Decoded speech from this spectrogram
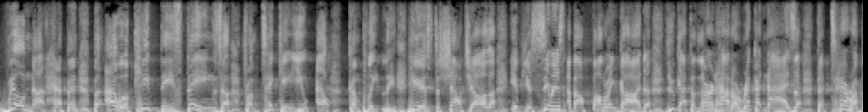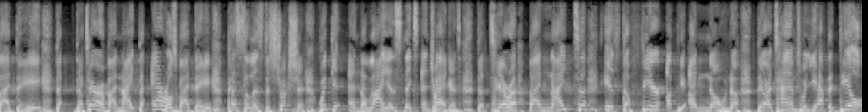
will not happen, but I will keep these things uh, from taking you out completely. Here's the shout, y'all. If you're serious about following God, you got to learn how to recognize the terror by day, the, the terror by night, the arrows by day, pestilence, destruction, wicked, and the lions, snakes, and dragons. The terror by night is the fear of the unknown. There are times when you have to deal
